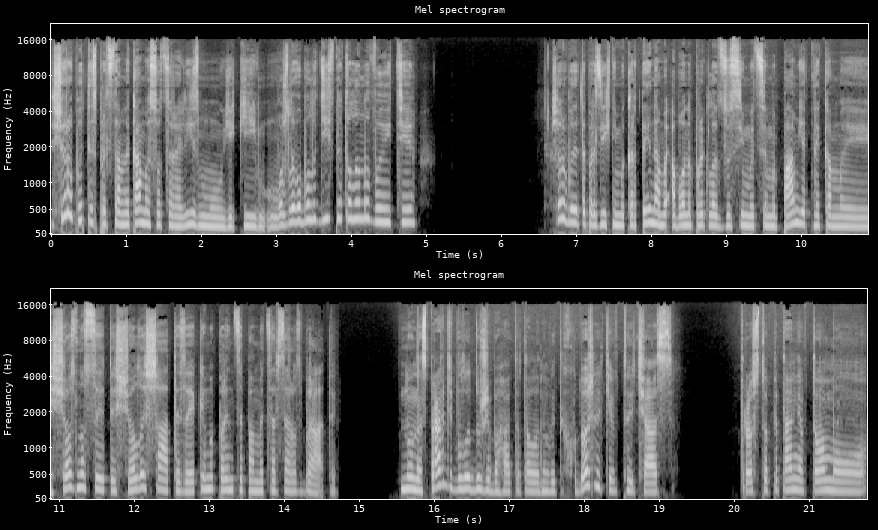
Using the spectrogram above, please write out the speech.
Що робити з представниками соцреалізму, які, можливо, були дійсно талановиті? Що робити тепер з їхніми картинами, або, наприклад, з усіми цими пам'ятниками, що зносити, що лишати, за якими принципами це все розбирати? Ну, насправді було дуже багато талановитих художників в той час. Просто питання в тому,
